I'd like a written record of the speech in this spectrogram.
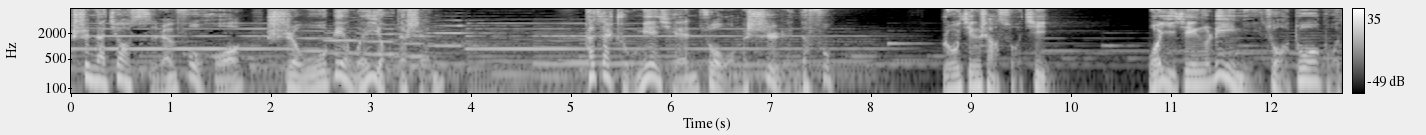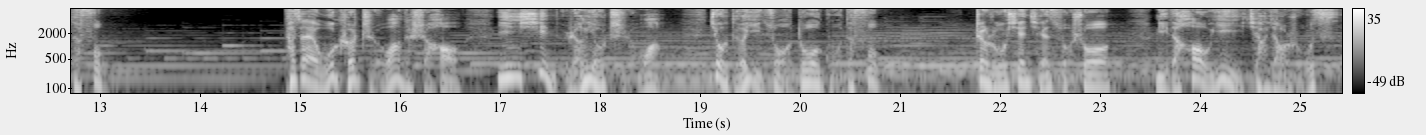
是那叫死人复活、使无变为有的神。他在主面前做我们世人的父，如经上所记，我已经立你做多国的父。他在无可指望的时候，因信仍有指望，就得以做多国的父。正如先前所说，你的后裔将要如此。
